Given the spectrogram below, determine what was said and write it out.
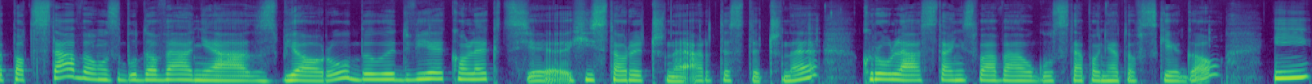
Y, podstawą zbudowania zbioru były dwie kolekcje historyczne, artystyczne króla Stanisława Augusta Poniatowskiego i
